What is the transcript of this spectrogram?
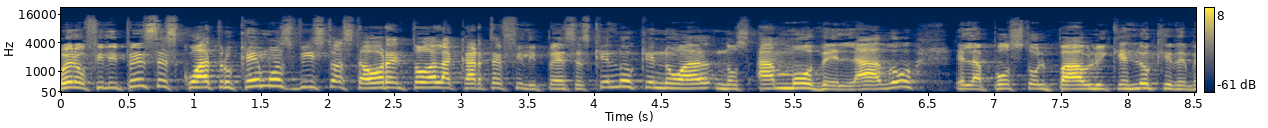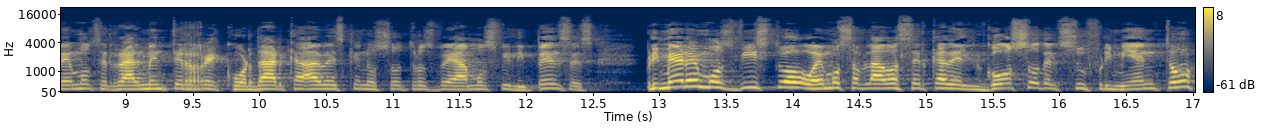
Bueno, Filipenses 4, ¿qué hemos visto hasta ahora en toda la carta de Filipenses? ¿Qué es lo que nos ha modelado el apóstol Pablo y qué es lo que debemos realmente recordar cada vez que nosotros veamos Filipenses? Primero hemos visto o hemos hablado acerca del gozo del sufrimiento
